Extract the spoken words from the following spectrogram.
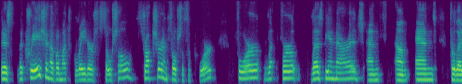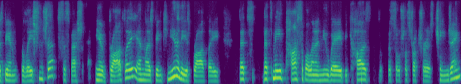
there's the creation of a much greater social structure and social support for, for lesbian marriage and, um, and for lesbian relationships, especially you know, broadly, and lesbian communities broadly, that's that's made possible in a new way because the social structure is changing.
